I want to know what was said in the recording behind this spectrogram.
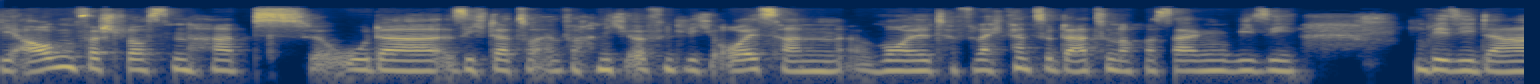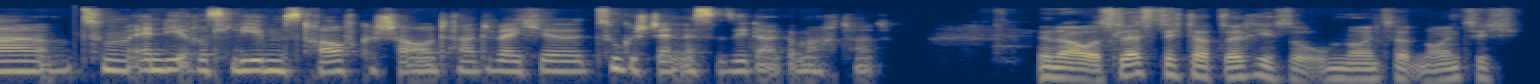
die Augen verschlossen hat oder sich dazu einfach nicht öffentlich äußern wollte. Vielleicht kannst du dazu noch was sagen, wie sie, wie sie da zum Ende ihres Lebens draufgeschaut hat, welche Zugeständnisse sie da gemacht hat. Genau, es lässt sich tatsächlich so um 1990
